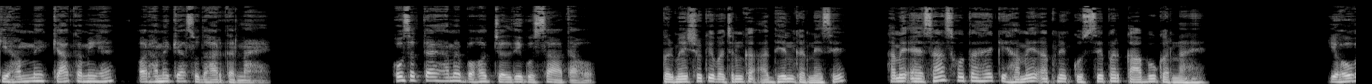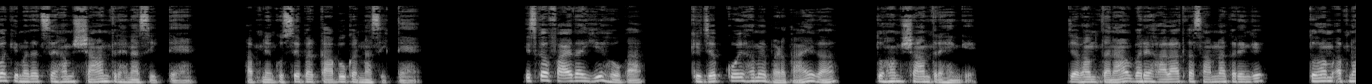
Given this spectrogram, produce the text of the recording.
कि हम में क्या कमी है और हमें क्या सुधार करना है। हो सकता है हमें बहुत जल्दी गुस्सा आता हो। परमेश्वर के वचन का अध्ययन करने से हमें एहसास होता है कि हमें अपने गुस्से पर काबू करना है। यहोवा की मदद से हम शांत रहना सीखते हैं, अपने गुस्से पर काबू करना सीखते हैं। इसका फ़ायदा यह होगा कि जब कोई हमें भड़काएगा तो हम शांत रहेंगे। जब हम तनाव भरे हालात का सामना करेंगे तो हम अपना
